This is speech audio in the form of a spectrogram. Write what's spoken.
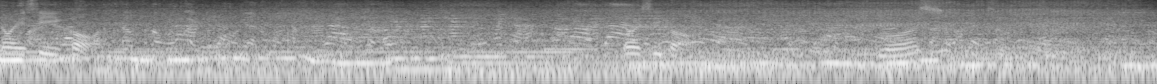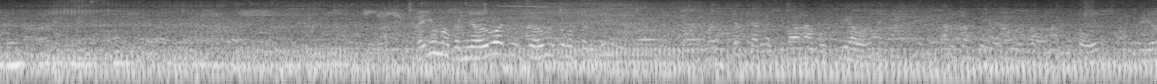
đôi xì cổ. Đôi xì cổ. Múa đấy, nhưng mà phải nhớ quá, chứ sớm mà tôi còn chuẩn bị. Chắc chắn là chỉ vào làm một chiều thôi. Ăn trong khi là tối. Tiếng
